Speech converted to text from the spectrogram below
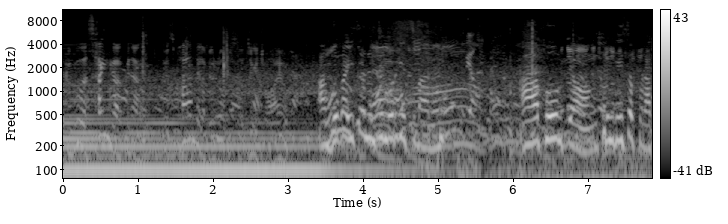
그거 사기가 그냥 여기서 파는 데가 별로 없어. 되게 좋아요. 아 뭐가 있었는지 모르겠지만은. 아 보온병 그런 게 있었구나.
